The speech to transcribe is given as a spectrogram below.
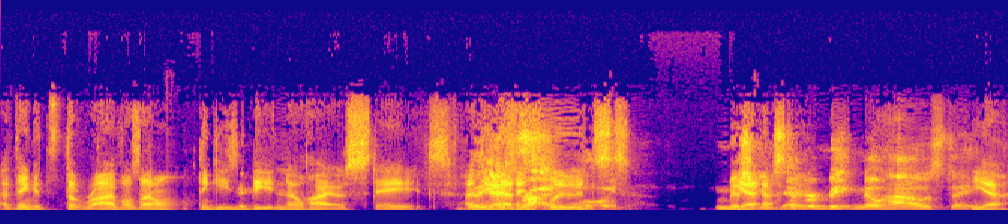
I think it's the rivals. I don't think he's beaten Ohio State. I think That's that right. includes. Michigan Yeah. State. Never beaten Ohio State. Yeah.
